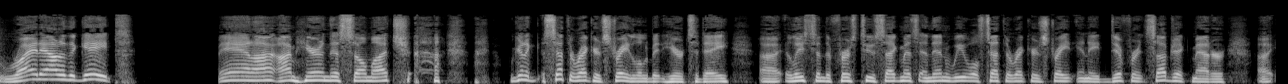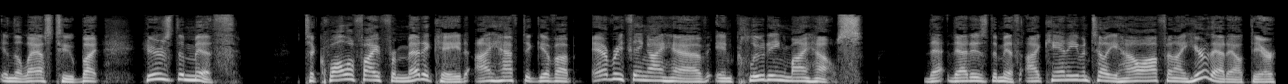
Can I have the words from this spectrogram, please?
right out of the gate. Man, I, am hearing this so much. We're going to set the record straight a little bit here today, uh, at least in the first two segments, and then we will set the record straight in a different subject matter uh, in the last two. But here's the myth. To qualify for Medicaid, I have to give up everything I have, including my house. That, that is the myth. I can't even tell you how often I hear that out there.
